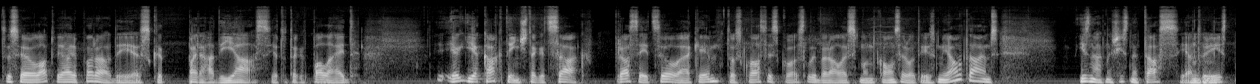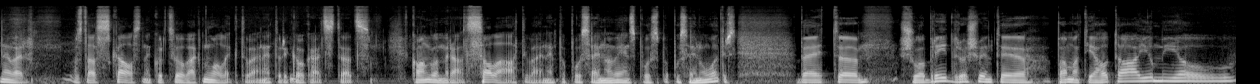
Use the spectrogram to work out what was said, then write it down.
Tas jau Latvijā ir parādījies, ka parādījās, ja tu tagad palaidi, ja, ja kaktiņš tagad sāk prasīt cilvēkiem tos klasiskos liberālismu un konservatīvismu jautājumus, iznāk ne šis, ne tas. Jā, mm -hmm. Tur īsti nevar uz tās skalas nekur cilvēku nolikt, vai ne? Tur ir kaut kāds tāds konglomerāts salāti, vai ne? Pa pusē no vienas puses, pa pusē no otras. Bet eh, šobrīd droši vien tie pamat jautājumi jau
